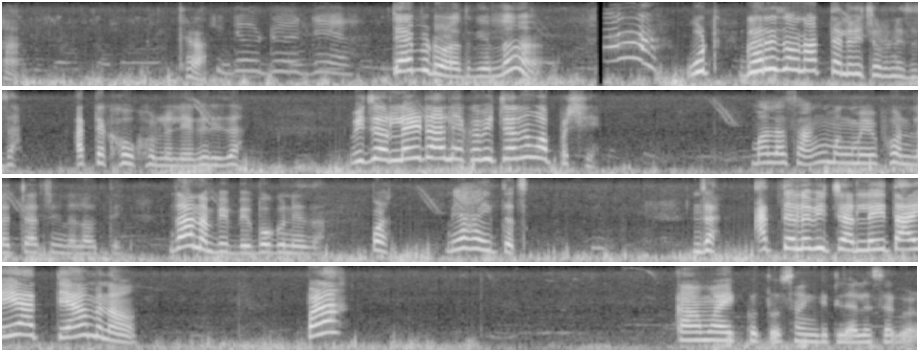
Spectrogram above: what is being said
हां. खेळा. त्या बी डोळ्यात गेलं उठ घरी जाऊन आत्याला विचारून यायचं जा. आत्या खाऊ खावलेली आहे घरी जा. विचार लाइट आले का? विचार ना वापस ये. मला सांग मग मी फोनला चार्जिंगला लावते. जा ना बेबे बघून ये जा. पळ. मी आहे इथंच. जा. आत्याला विचारलंय ताई आत्या म्हणाव. पळा. काम ऐकतो सांगितलेलं सगळं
